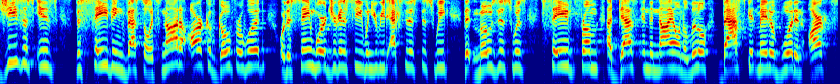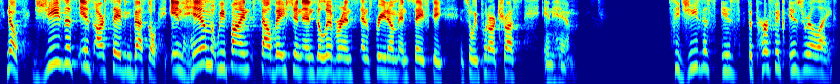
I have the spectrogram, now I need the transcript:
Jesus is the saving vessel. It's not an ark of gopher wood or the same word you're going to see when you read Exodus this week that Moses was saved from a death in the Nile in a little basket made of wood, an ark. No, Jesus is our saving vessel. In him we find salvation and deliverance and freedom and safety. And so we put our trust in him. See, Jesus is the perfect Israelite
